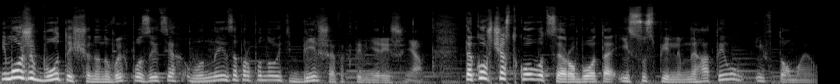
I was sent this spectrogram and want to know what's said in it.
І може бути, що на нових позиціях вони запропонують більш ефективні рішення. Також частково це робота із суспільним негативом і втомою.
